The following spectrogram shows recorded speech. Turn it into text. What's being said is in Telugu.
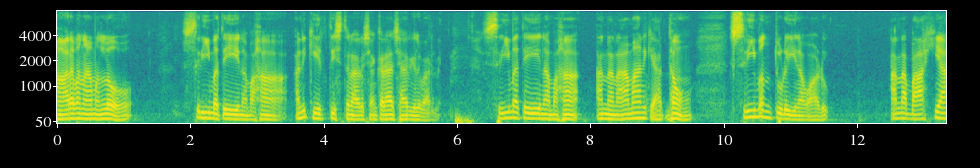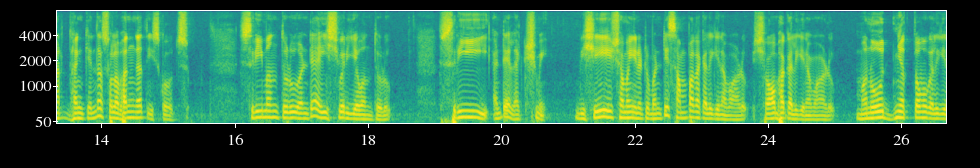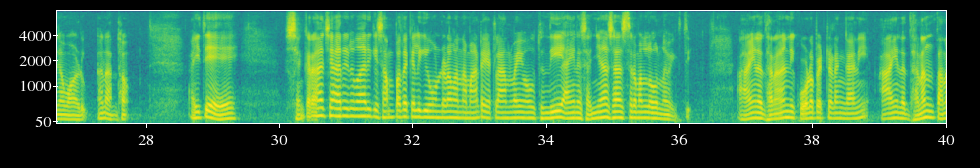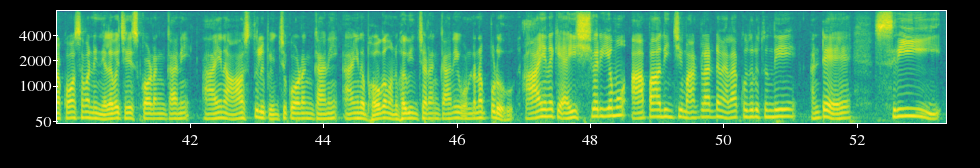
ఆరవ నామంలో శ్రీమతే నమ అని కీర్తిస్తున్నారు శంకరాచార్యుల వారిని. శ్రీమతే నమ అన్న నామానికి అర్థం శ్రీమంతుడైన వాడు అన్న బాహ్యార్థం కింద సులభంగా తీసుకోవచ్చు. శ్రీమంతుడు అంటే ఐశ్వర్యవంతుడు. శ్రీ అంటే లక్ష్మి. విశేషమైనటువంటి సంపద కలిగినవాడు శోభ కలిగినవాడు మనోజ్ఞత్వము కలిగినవాడు అని అర్థం. అయితే శంకరాచార్యుల వారికి సంపద కలిగి ఉండడం అన్నమాట ఎట్లా అన్వయం అవుతుంది? ఆయన సన్యాసాశ్రమంలో ఉన్న వ్యక్తి. ఆయన ధనాన్ని కూడబెట్టడం కానీ ఆయన ధనం తన కోసమని నిల్వ చేసుకోవడం కానీ ఆయన ఆస్తులు పెంచుకోవడం కానీ ఆయన భోగం అనుభవించడం కానీ ఉండనప్పుడు ఆయనకి ఐశ్వర్యము ఆపాదించి మాట్లాడడం ఎలా కుదురుతుంది? అంటే శ్రీ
